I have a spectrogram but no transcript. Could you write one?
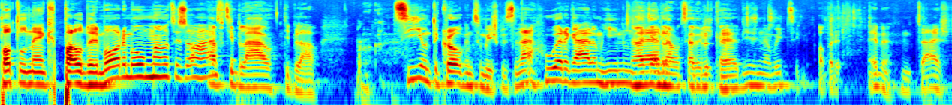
Bottleneck Palbemoremum oder so Auf heißt die Blau. die blau. Sie und der Krogan zum Beispiel sind auch hure geil um hin und Ja, die her. haben wir auch gesagt, geil. äh, die sind noch witzig. Aber eben, wenn du sagst,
